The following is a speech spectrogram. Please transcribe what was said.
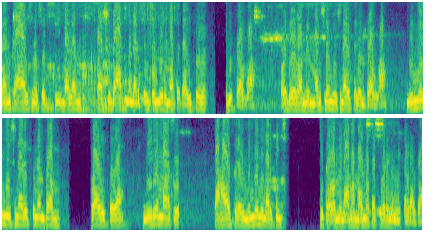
దానికి కావాల్సిన శక్తి బలం ఆత్మ నడుచుకుంటూ మీరు మాకు దయచేయండి ప్రభావ ఓ దేవా మేము మనుషులను చూసి నడుస్తున్నాం ప్రభావ మిమ్మల్ని చూసి నడుస్తున్నాం ప్రభావ మీరే మాకు సహాయకుడు ముందు నడిపించి ప్రభావ మీ నామ మహిమ కట్టుబడి నిమిషం రాజా.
